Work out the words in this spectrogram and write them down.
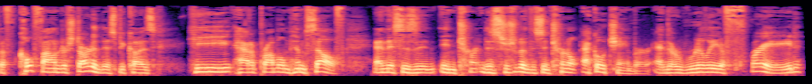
The co-founder started this because he had a problem himself, and this is an in turn this is sort of this internal echo chamber, and they're really afraid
